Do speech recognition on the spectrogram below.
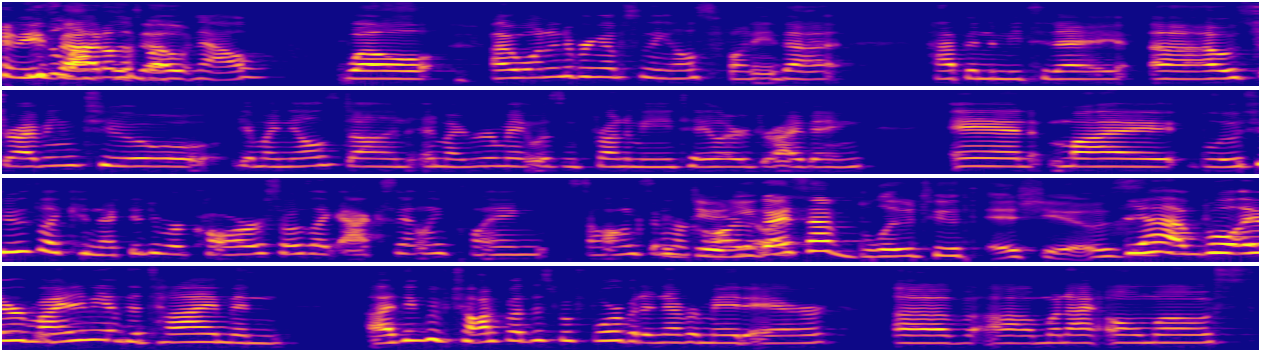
and He's passed allowed on the test. boat now. Well, I wanted to bring up something else funny that happened to me today. Uh, I was driving to get my nails done, and my roommate was in front of me, Taylor, driving, and my Bluetooth like connected to her car, so I was like accidentally playing songs in her Dude, car. you guys have Bluetooth issues. yeah. Well, it reminded me of the time, and I think we've talked about this before, but it never made air. Of um, when I almost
